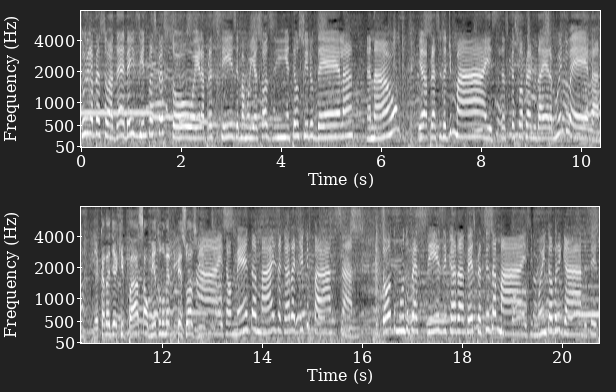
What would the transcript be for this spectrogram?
Tudo que a pessoa der é bem-vindo para as pessoas. Ela precisa, é uma mulher sozinha, tem os filhos dela, né não? E ela precisa demais das pessoas para ajudar ela, muito ela. E a cada dia que passa, aumenta o número de pessoas vindo. Mais, aumenta mais a cada dia que passa. Todo mundo precisa e cada vez precisa mais. E muito obrigada. Seja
